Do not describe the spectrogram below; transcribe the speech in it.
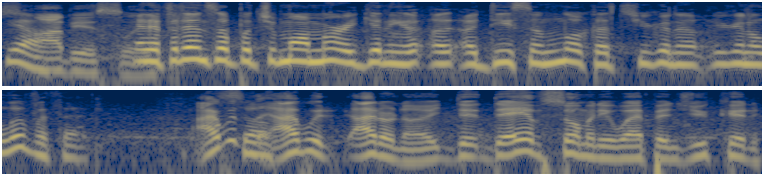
Yeah. obviously. And if it ends up with Jamal Murray getting a, a decent look, that's you're gonna you're gonna live with it. I would, So- I would, I don't know. They have so many weapons. You could,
